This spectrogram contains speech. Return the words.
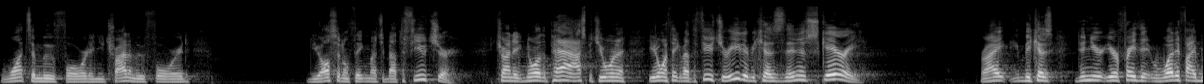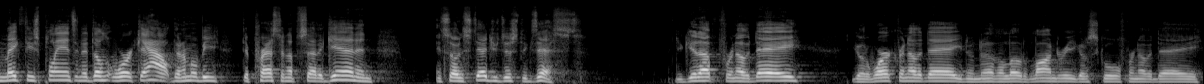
want to move forward and you try to move forward, you also don't think much about the future. You're trying to ignore the past, but you, wanna, you don't want to think about the future either because then it's scary. Right? Because then you're, you're afraid that what if I make these plans and it doesn't work out? Then I'm going to be depressed and upset again. And, and so instead, you just exist. You get up for another day, you go to work for another day, you do another load of laundry, you go to school for another day,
